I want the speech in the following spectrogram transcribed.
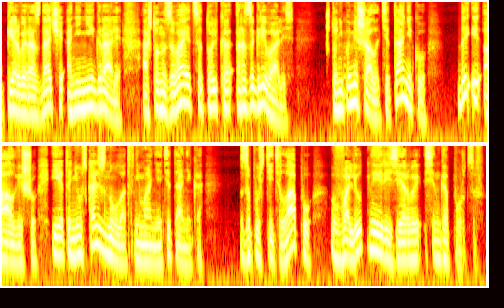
первой раздачи они не играли, а, что называется, только разогревались, что не помешало «Титанику» да и Алвишу, и это не ускользнуло от внимания «Титаника», запустить лапу в валютные резервы сингапурцев.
